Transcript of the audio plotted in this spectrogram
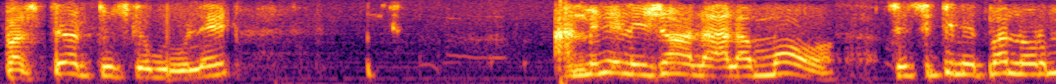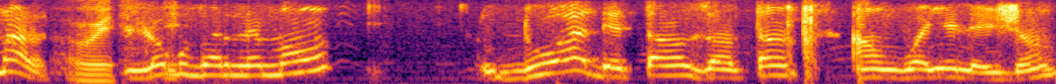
pasteurs, tout ce que vous voulez. Amener les gens à la, à la mort, c'est ce qui n'est pas normal. Oui. Le gouvernement doit de temps en temps envoyer les gens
